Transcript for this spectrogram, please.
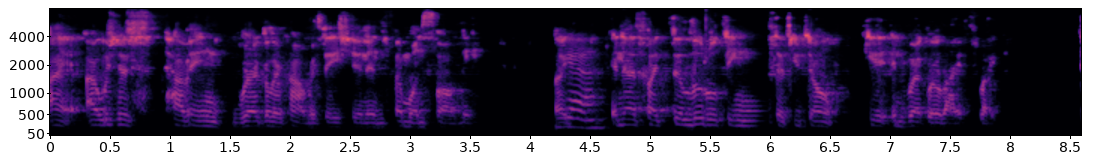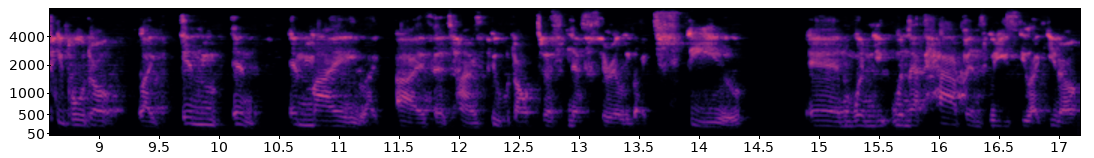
I I was just having regular conversation, and someone saw me. Like, yeah. and that's like the little things that you don't get in regular life. Like people don't like in in in my like eyes at times people don't just necessarily like see you and when you, when that happens, when you see like you know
